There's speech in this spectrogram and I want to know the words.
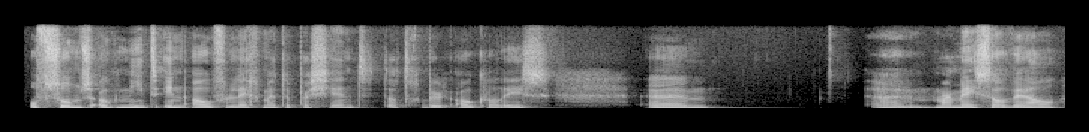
Of soms ook niet in overleg met de patiënt. Dat gebeurt ook wel eens. Um, um, maar meestal wel.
